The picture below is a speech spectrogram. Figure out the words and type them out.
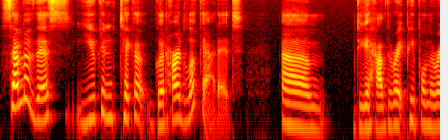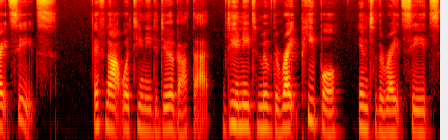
Some of this, you can take a good hard look at it. Um, do you have the right people in the right seats? If not, what do you need to do about that? Do you need to move the right people into the right seats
